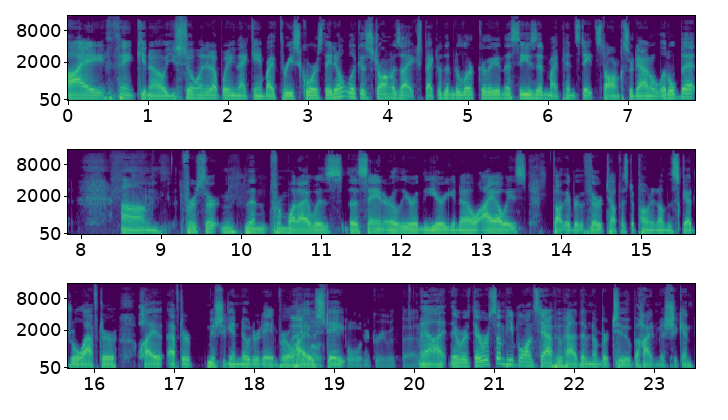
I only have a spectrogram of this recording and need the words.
I think, you know, you still ended up winning that game by three scores. They don't look as strong as I expected them to look early in the season. My Penn State stonks are down a little bit um, for certain than from what I was uh, saying earlier in the year. You know, I always thought they were the third toughest opponent on the schedule after Ohio, after Michigan, Notre Dame for Ohio State. People would agree with that. Yeah, there were there were some people on staff who had them number two behind Michigan.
